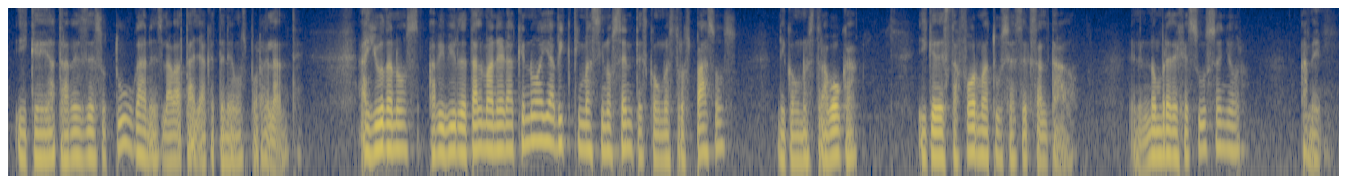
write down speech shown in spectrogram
y que a través de eso tú ganes la batalla que tenemos por delante. Ayúdanos a vivir de tal manera que no haya víctimas inocentes con nuestros pasos ni con nuestra boca y que de esta forma tú seas exaltado. En el nombre de Jesús, Señor. Amén.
